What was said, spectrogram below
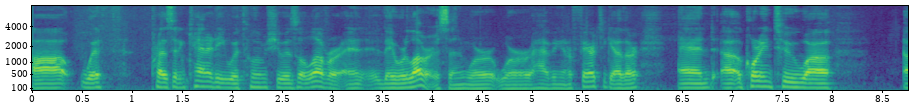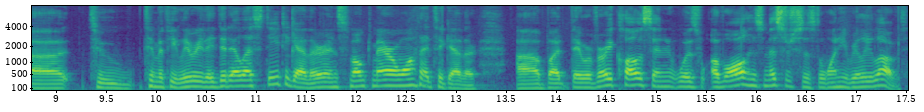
uh, with President Kennedy, with whom she was a lover, and they were lovers and were, were having an affair together. And uh, according to uh, uh to Timothy Leary, they did LSD together and smoked marijuana together. Uh, but they were very close, and was of all his mistresses the one he really loved.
